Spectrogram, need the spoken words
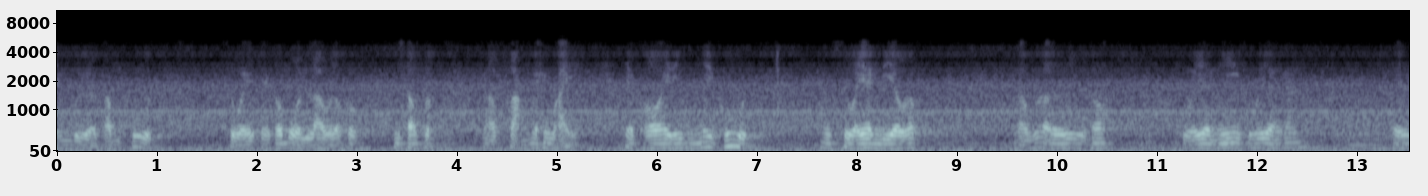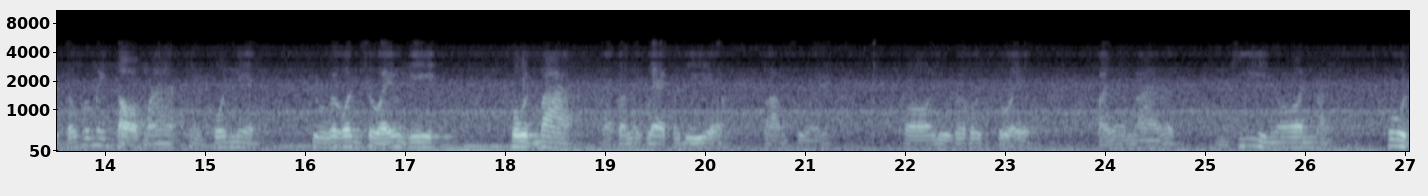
ยังเบื่อคำพูด สวยแต่เขาบ่นเราเราก็เราก็เราฟังไม่ไหวแต่พลอยนี่มันไม่พูด สวยอย่างเดียวครับ เราก็เออเนาะสวยอย่างนี้สวยอย่างนั้นแต่เขาก็ไม่ตอบมาอย่างคนเนี่ย อยู่กับคนสวยบางทีพูดมากแต่ตอนแรกๆก็ดีครับความสวย พออยู่กับคนสวย ไปมาๆก็ขี้งอนบ้างพูด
